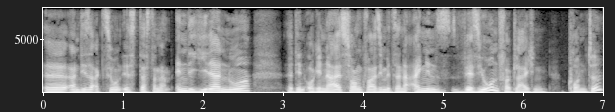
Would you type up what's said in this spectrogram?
äh, an dieser Aktion ist, dass dann am Ende jeder nur äh, den Originalsong quasi mit seiner eigenen Version vergleichen konnte,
